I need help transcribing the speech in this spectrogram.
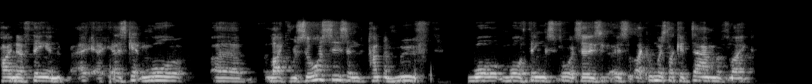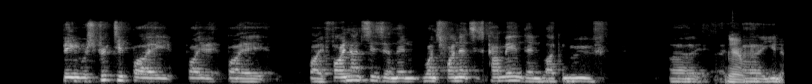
kind of thing, and as get more uh, like resources and kind of move more more things forward. So it's, it's like almost like a dam of like being restricted by by by by finances, and then once finances come in, then like move. Uh, Yeah. uh, you know,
